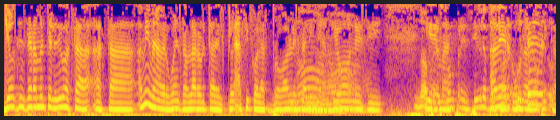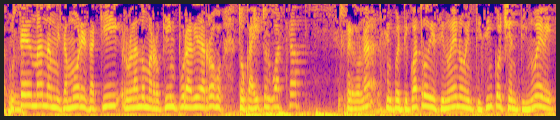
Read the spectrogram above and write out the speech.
Yo sinceramente le digo hasta, hasta, a mí me da vergüenza hablar ahorita del clásico, las probables No, alineaciones y, No, y pero es comprensible A ver, lógica, pero- ustedes mandan mis amores aquí, Rolando Marroquín, pura vida rojo, tocadito el WhatsApp. Perdona, 5419-9589.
